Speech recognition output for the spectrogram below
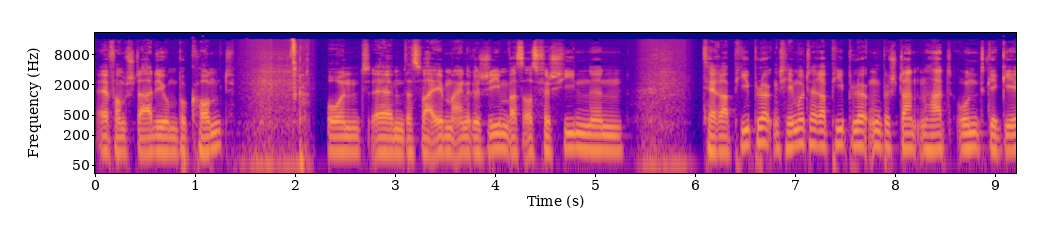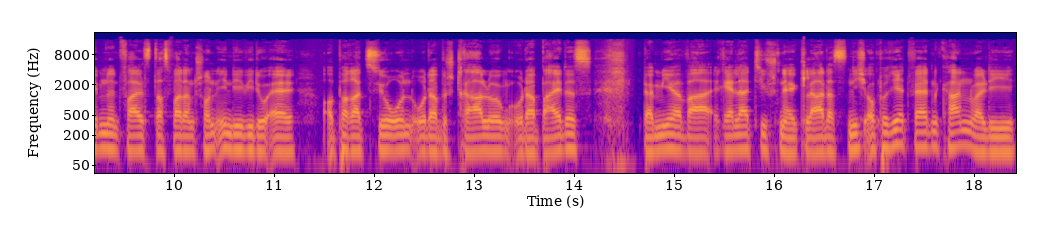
äh, vom Stadium bekommt. Und ähm, das war eben ein Regime, was aus verschiedenen Therapieblöcken, Chemotherapieblöcken bestanden hat und gegebenenfalls, das war dann schon individuell, Operation oder Bestrahlung oder beides. Bei mir war relativ schnell klar, dass nicht operiert werden kann, weil die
